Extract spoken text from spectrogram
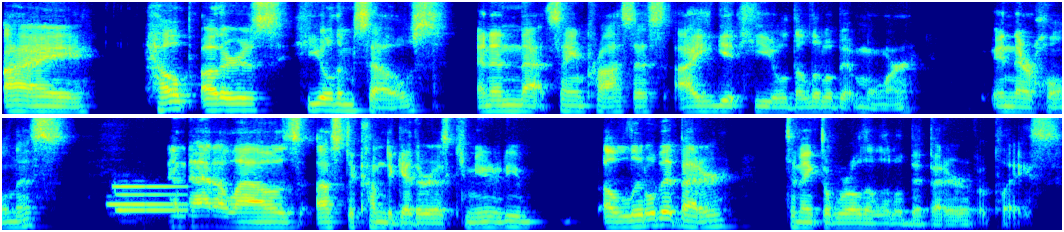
I help others heal themselves. And in that same process, I get healed a little bit more in their wholeness. And that allows us to come together as community a little bit better to make the world a little bit better of a place.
